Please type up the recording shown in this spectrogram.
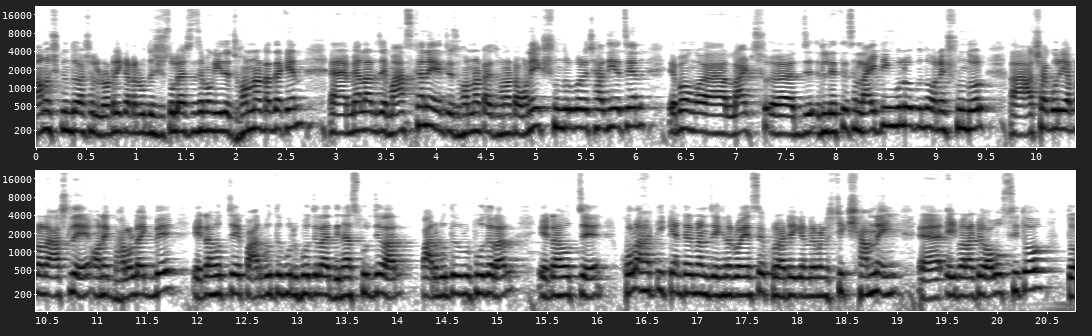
মানুষ কিন্তু আসলে লটারি কাটার উদ্দেশ্যে চলে আসতেছে। এবং এই যে ঝর্ণাটা দেখেন মেলার যে মাঝখানে যে ঝর্ণাটা ঝর্ণাটা অনেক সুন্দর করে সাজিয়েছেন এবং লাইট দেখতেছেন লাইটিংগুলো কিন্তু অনেক সুন্দর। আশা করি আপনারা আসলে অনেক ভালো লাগবে। এটা হচ্ছে পার্বতীপুর উপজেলার, দিনাজপুর জেলার, পার্বতীপুর উপজেলার। এটা হচ্ছে খোলাহাটি ক্যান্টনমেন্ট যেখানে রয়েছে। খোলাহাটি ক্যান্টনমেন্টের ঠিক সামনেই এই মেলাটি অবস্থিত। তো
